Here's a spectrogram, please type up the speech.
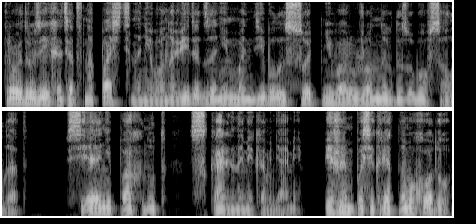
Трое друзей хотят напасть на него, но видят за ним мандибулы сотни вооруженных до зубов солдат. Все они пахнут скальными камнями. «Бежим по секретному ходу»,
